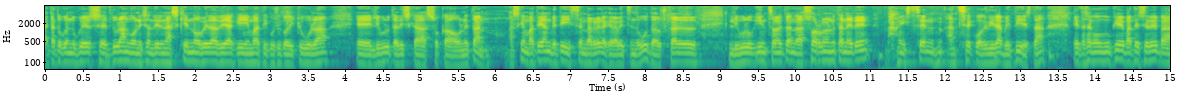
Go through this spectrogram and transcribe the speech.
Aipatu genduke ez eh, Durangon izan diren azken nobedadeak egin bat ikusiko ditugula e, liburu eta diska soka honetan. Azken batean beti izen berberak erabiltzen dugu, eta Euskal liburu gintza honetan, da sormen honetan ere, ba, izen antzekoak dira beti, ez da? Eta zango duke, batez ere, ba,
